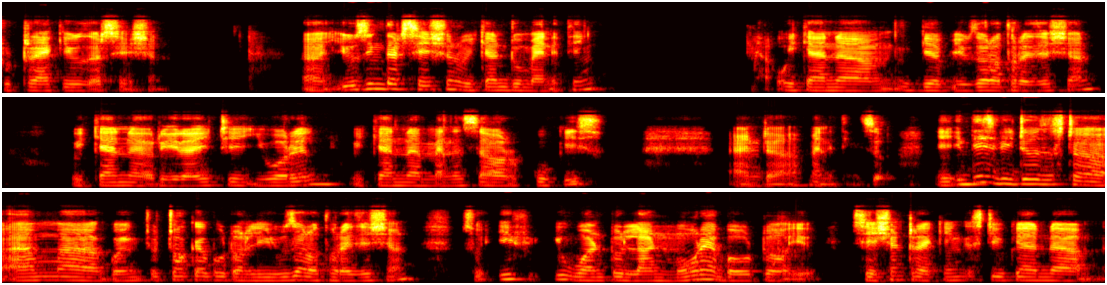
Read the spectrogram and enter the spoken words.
to track user session. Uh, using that session we can do many things. We can um, give user authorization. We can uh, rewrite url we can uh, manage our cookies and uh, many things. So in this video just uh, i'm uh, going to talk about only user authorization. So if you want to learn more about uh, session tracking just you can um,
